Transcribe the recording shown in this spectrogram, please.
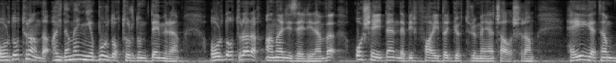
Orada oturanda, ayda mən niyə burada oturdum demirəm. Orada oturaraq analiz eləyirəm və o şeydən də bir fayda götürməyə çalışıram. Həqiqətən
